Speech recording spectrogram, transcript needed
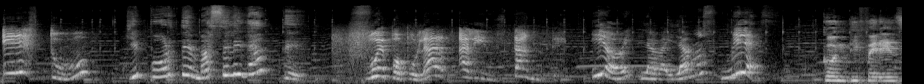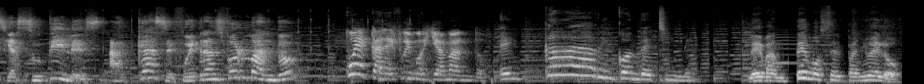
¿eres tú? ¡Qué porte más elegante! Fue popular al instante. Y hoy la bailamos miles. Con diferencias sutiles, acá se fue transformando. Cueca le fuimos llamando. En cada rincón de Chile. Levantemos el pañuelo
